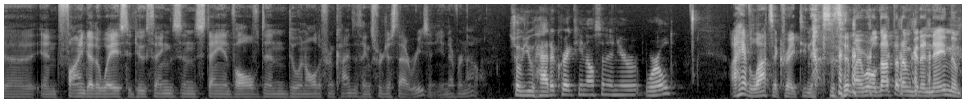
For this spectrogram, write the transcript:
uh, and find other ways to do things and stay involved in doing all different kinds of things for just that reason. You never know. so have you had a Craig T. Nelson in your world? I have lots of Craig T. Nelsons in my world. Not that I'm going to name them.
